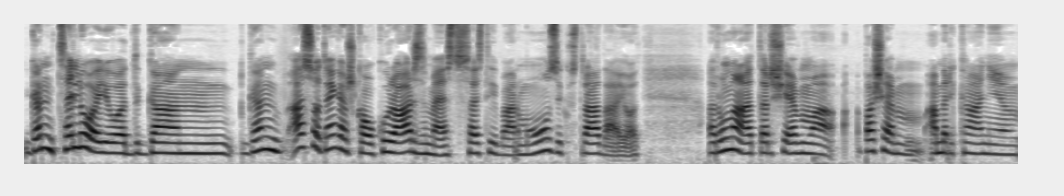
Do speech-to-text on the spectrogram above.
gan ceļojot, gan, gan esot vienkārši kaut kur ārzemēs saistībā ar mūziku strādājot. Runāt ar šiem pašiem amerikāņiem,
